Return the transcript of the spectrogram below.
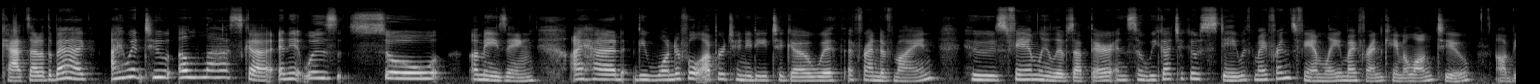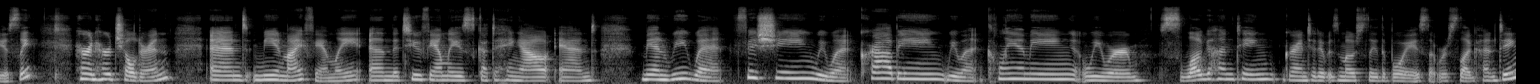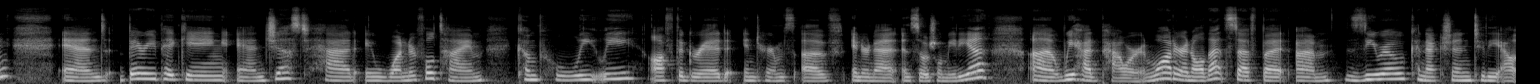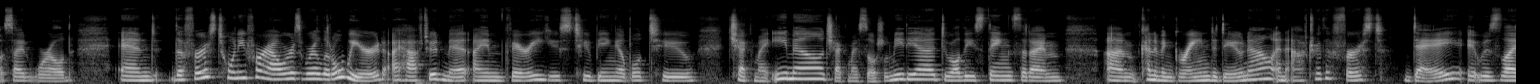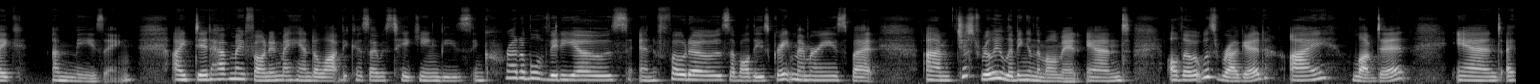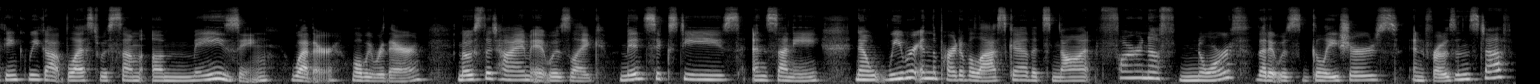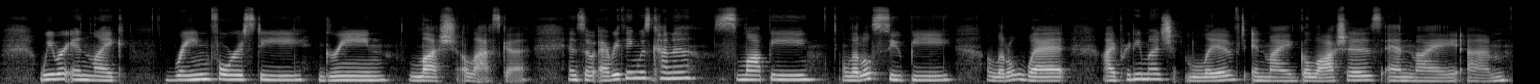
cats out of the bag, I went to Alaska, and it was so amazing. I had the wonderful opportunity to go with a friend of mine whose family lives up there. And so we got to go stay with my friend's family. My friend came along too, obviously, her and her children, and me and my family. And the two families got to hang out. And man, we went fishing, we went crabbing, we went clamming, we were slug hunting. Granted, it was mostly the boys that were slug hunting, and berry picking, and just had a wonderful wonderful time, completely off the grid in terms of internet and social media. Uh, we had power and water and all that stuff, but um, zero connection to the outside world. And the first 24 hours were a little weird, I have to admit. I am very used to being able to check my email, check my social media, do all these things that I'm um, kind of ingrained to do now. And after the first day, it was like, amazing. I did have my phone in my hand a lot because I was taking these incredible videos and photos of all these great memories, but um, just really living in the moment. And although it was rugged, I loved it. And I think we got blessed with some amazing weather while we were there. Most of the time, it was like mid 60s and sunny. Now, we were in the part of Alaska that's not far enough north that it was glaciers and frozen stuff. We were in like rainforesty, green, lush Alaska. And so everything was kind of sloppy, a little soupy, a little wet. I pretty much lived in my galoshes and my um,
